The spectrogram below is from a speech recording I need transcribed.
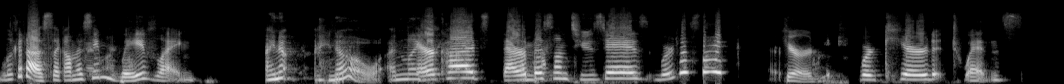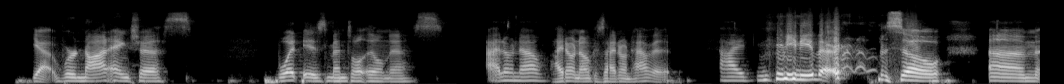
Look at us, like on the same wavelength. I know. I know. I'm like Haircuts, therapists on Tuesdays. We're just like, cured. we're cured twins. Yeah, we're not anxious. What is mental illness? I don't know. I don't know because I don't have it. I, me neither. so um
